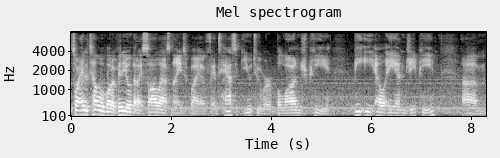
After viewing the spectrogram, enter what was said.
so I had to tell him about a video that I saw last night by a fantastic YouTuber, Belange P, B E L A N G P. Um,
